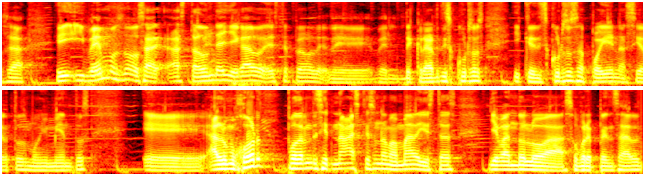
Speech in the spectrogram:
O sea, y, y vemos, ¿no? O sea, hasta dónde ha llegado este pedo de, de- de- de crear discursos y que discursos apoyen a ciertos movimientos. Eh, a lo mejor podrán decir, no, es que es una mamada y estás llevándolo a sobrepensar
